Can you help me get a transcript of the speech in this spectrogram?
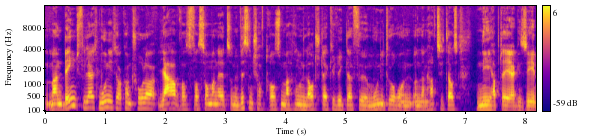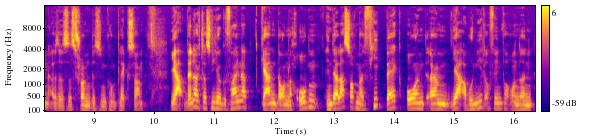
man denkt vielleicht Monitor-Controller, ja, was, was soll man da jetzt so eine Wissenschaft draus machen, Lautstärkeregler für Monitore und, und dann hat sich das. Nee, habt ihr ja gesehen, also es ist schon ein bisschen komplexer. Ja, wenn euch das Video gefallen hat, gerne einen Daumen nach oben, hinterlasst auch mal Feedback und ähm, ja, abonniert auf jeden Fall unseren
